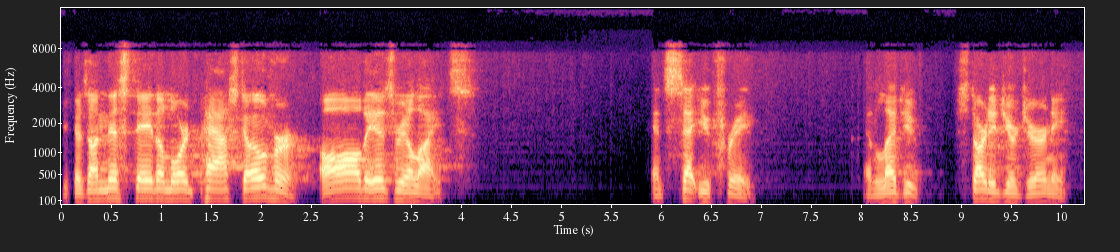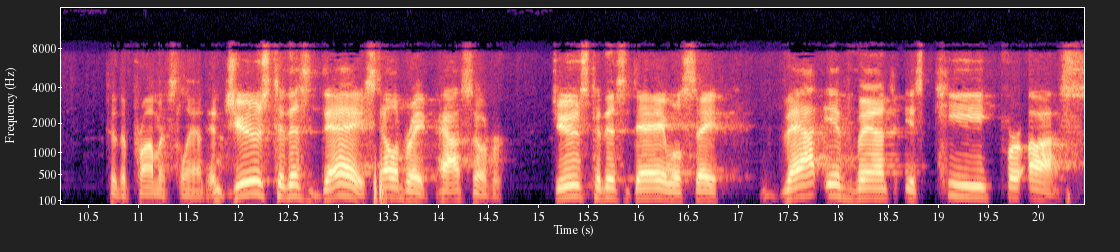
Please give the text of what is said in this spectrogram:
Because on this day, the Lord passed over all the Israelites and set you free and led you, started your journey to the promised land. And Jews to this day celebrate Passover. Jews to this day will say, that event is key for us.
